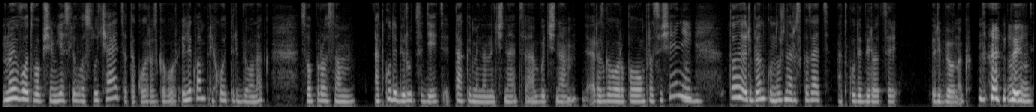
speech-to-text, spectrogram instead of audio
Ну и вот, в общем, если у вас случается такой разговор, или к вам приходит ребенок с вопросом, откуда берутся дети, так именно начинается обычно разговор о половом просвещении, mm-hmm то ребенку нужно рассказать, откуда берется ребенок. То есть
